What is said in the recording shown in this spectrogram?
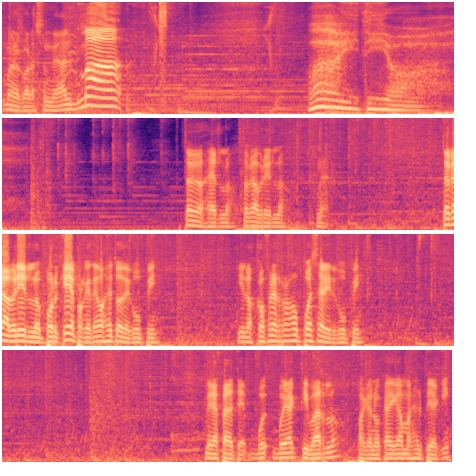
Bueno, corazón de alma. Ay, tío Tengo que cogerlo, tengo que abrirlo. Nah. Tengo que abrirlo, ¿por qué? Porque tengo objeto de Guppy. Y los cofres rojos puede salir Guppy Mira, espérate, voy, a activarlo Para que no caiga más el pie aquí.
